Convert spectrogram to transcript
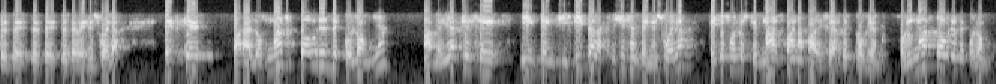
desde, desde, Venezuela, es que para los más pobres de Colombia, a medida que se intensifica la crisis en Venezuela, ellos son los que más van a padecer del problema. Son los más pobres de Colombia,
